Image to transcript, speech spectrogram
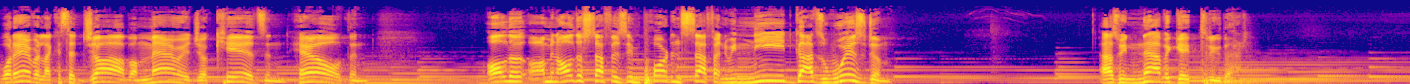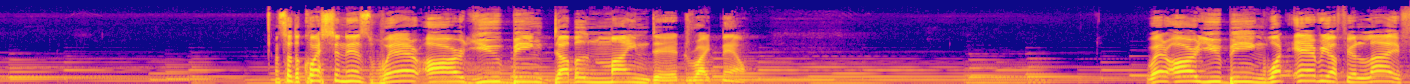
whatever like i said job or marriage or kids and health and all the i mean all the stuff is important stuff and we need god's wisdom as we navigate through that. And so the question is where are you being double minded right now? Where are you being, what area of your life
